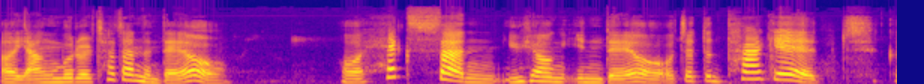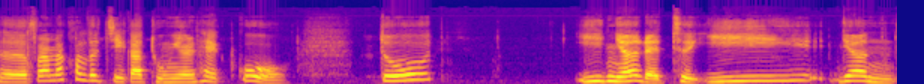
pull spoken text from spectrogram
어, 약물을 찾았는데요. 어, 핵산 유형인데요. 어쨌든 타겟 그 pharmacology가 동일했고 또 2년 rat 2년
